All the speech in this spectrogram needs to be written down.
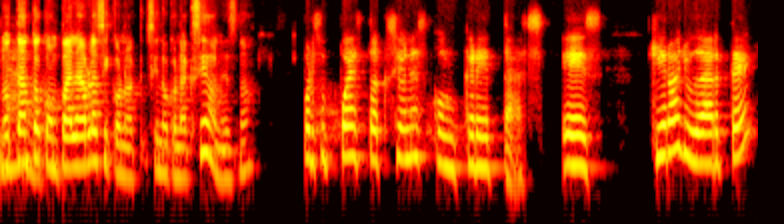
no tanto Claro. con palabras, y con sino con acciones, ¿no? Por supuesto, acciones concretas. Es, quiero ayudarte.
